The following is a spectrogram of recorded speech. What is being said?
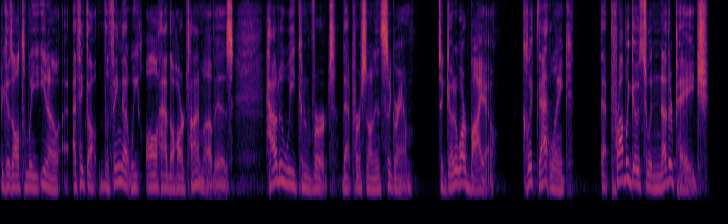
because ultimately, you know, I- I think the the thing that we all have the hard time of is how do we convert that person on Instagram to go to our bio, click that link that probably goes to another page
